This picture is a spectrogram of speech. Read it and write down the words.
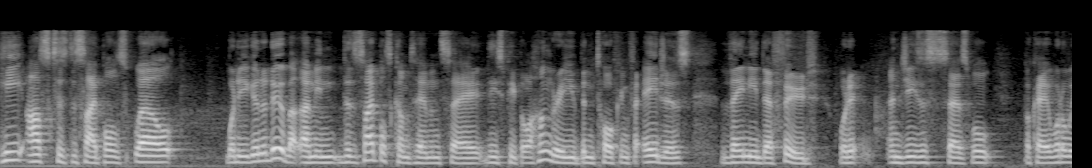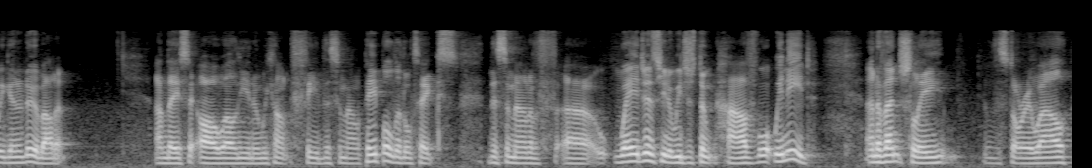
he asks his disciples, Well, what are you going to do about that? I mean, the disciples come to him and say, These people are hungry. You've been talking for ages. They need their food. and Jesus says, Well, okay, what are we going to do about it? And they say, Oh, well, you know, we can't feed this amount of people. It'll take this amount of uh, wages. You know, we just don't have what we need. And eventually, the story well,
